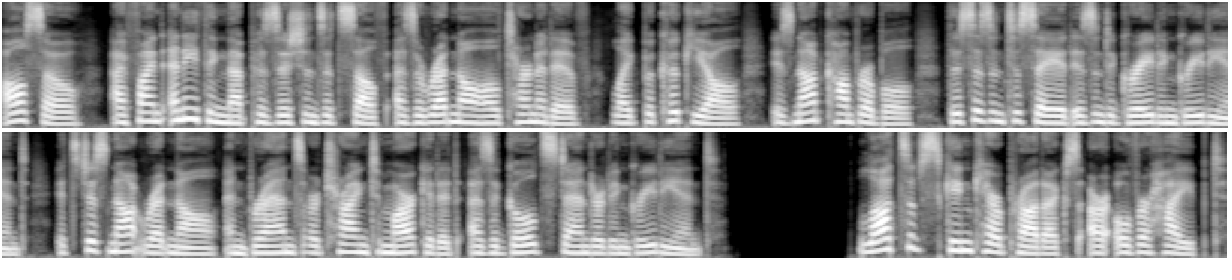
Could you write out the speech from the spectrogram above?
Also, I find anything that positions itself as a retinol alternative, like bakuchiol, is not comparable. This isn't to say it isn't a great ingredient, it's just not retinol, and brands are trying to market it as a gold standard ingredient. Lots of skincare products are overhyped.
